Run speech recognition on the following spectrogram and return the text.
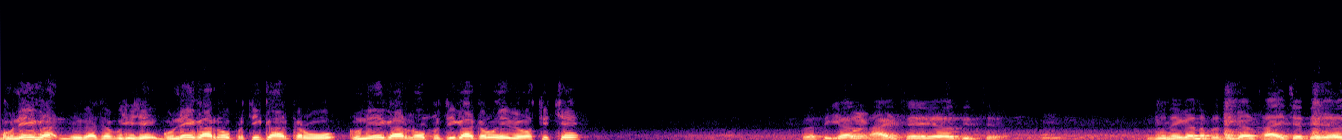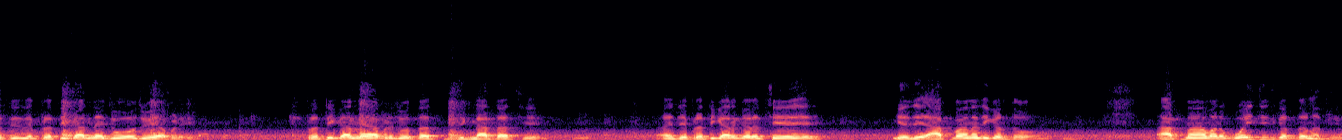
ગુનેગાર રાજમાં પૂછે છે, ગુનેગારનો પ્રતિકાર કરવો, ગુનેગારનો પ્રતિકાર કરવો એ વ્યવસ્થિત છે? પ્રતિકાર થાય છે વ્યવસ્થિત છે. ગુનેગારનો પ્રતિકાર થાય છે તે વ્યવસ્થિત. પ્રતિકારને જોવો જોઈએ આપણે. પ્રતિકારને આપણે જોતા જ્ઞાતા છીએ. અને જે પ્રતિકાર કરે છે એ જે આત્મા નથી કરતો. આત્મા આવવાનું કોઈ ચીજ કરતો નથી.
